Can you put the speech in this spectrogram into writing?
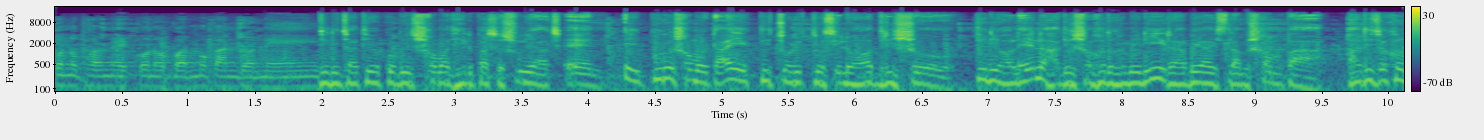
কোনো ধরনের কোনো কর্মকাণ্ড নেই। যিনি জাতীয় কবির সমাধির পাশে শুয়ে আছেন এই পুরো সময়টায় একটি চরিত্র ছিল অদৃশ্য। তিনি হলেন হাদি সহধর্মিনী রাবেয়া ইসলাম শম্পা। হাদি যখন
